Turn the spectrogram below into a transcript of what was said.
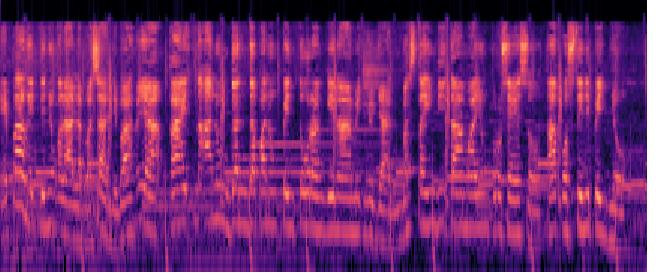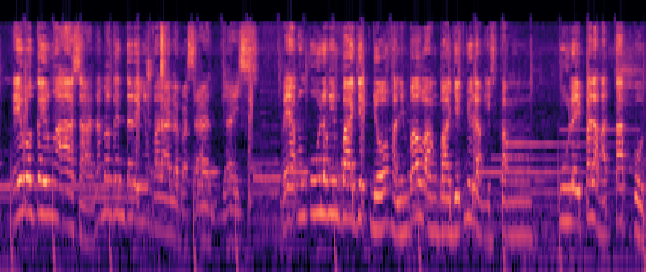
eh pangit din yung kalalabasan, di ba? Kaya kahit na anong ganda pa nung pinturang ginamit nyo dyan, basta hindi tama yung proseso, tapos tinipid nyo, eh wag kayong aasa na maganda rin yung kalalabasan, guys. Kaya kung kulang yung budget nyo, halimbawa ang budget nyo lang is pang kulay pa lang at top coat,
